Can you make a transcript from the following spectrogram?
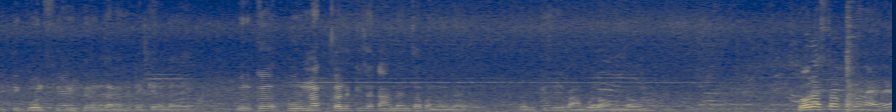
किती गोल फिरून फिरून जाण्यासाठी केलेला आहे. पूर्ण पूर्ण कलकीच्या कांद्यांचा बनवला आहे. कलकीचे बांबू लावून लावून. तो रस्ता कुठून आहे रे?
